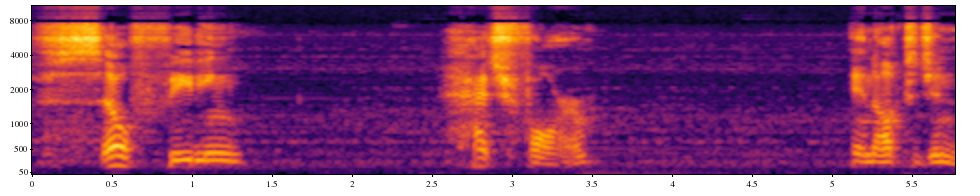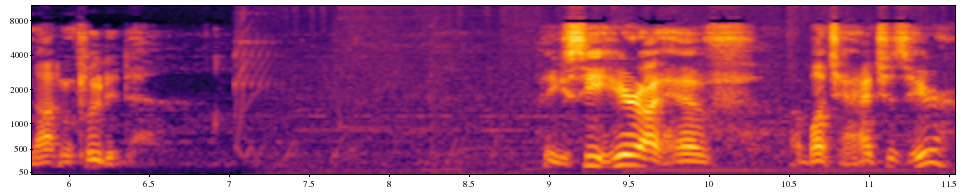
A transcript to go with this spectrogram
self-feeding hatch farm in oxygen not included. You see here I have a bunch of hatches here.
